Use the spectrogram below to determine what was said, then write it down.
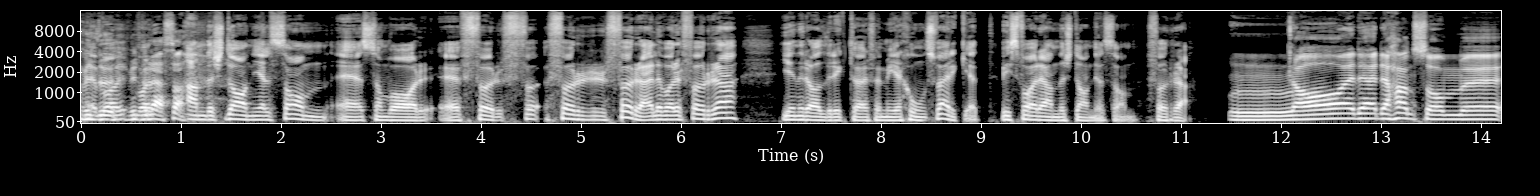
vill eh, du, var- vill du läsa? Anders Danielsson eh, som var eh, för, för, för, förra, eller var det förra generaldirektör för Migrationsverket? Visst var det Anders Danielsson förra? Mm, ja, det, det är han som... eh,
